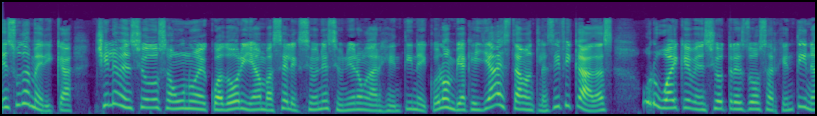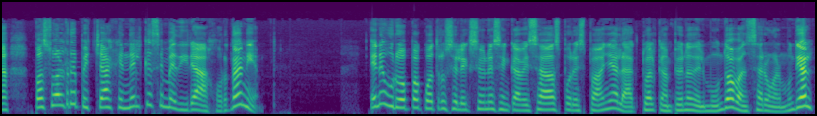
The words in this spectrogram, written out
En Sudamérica, Chile venció 2 a 1 a Ecuador y ambas selecciones se unieron a Argentina y Colombia, que ya estaban clasificadas. Uruguay, que venció 3-2 a Argentina, pasó al repechaje en el que se medirá a Jordania. En Europa, cuatro selecciones encabezadas por España, la actual campeona del mundo, avanzaron al Mundial.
